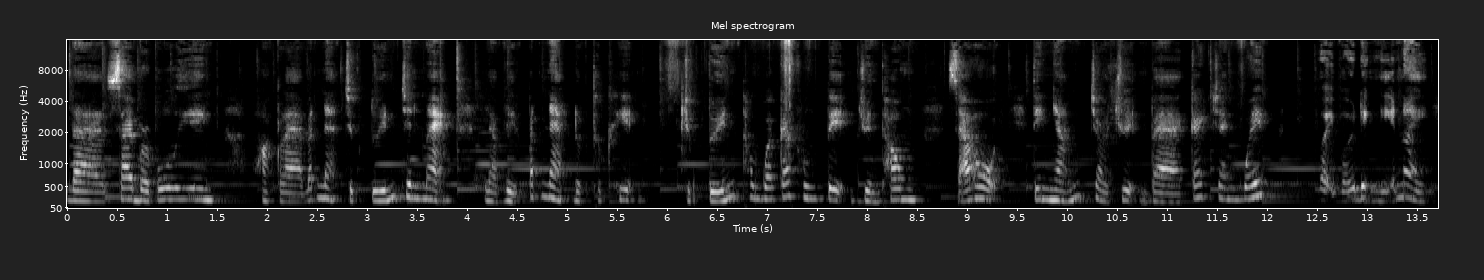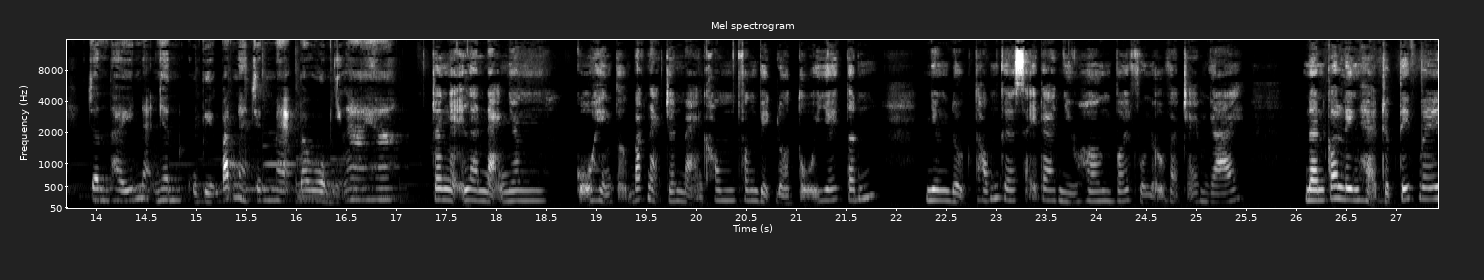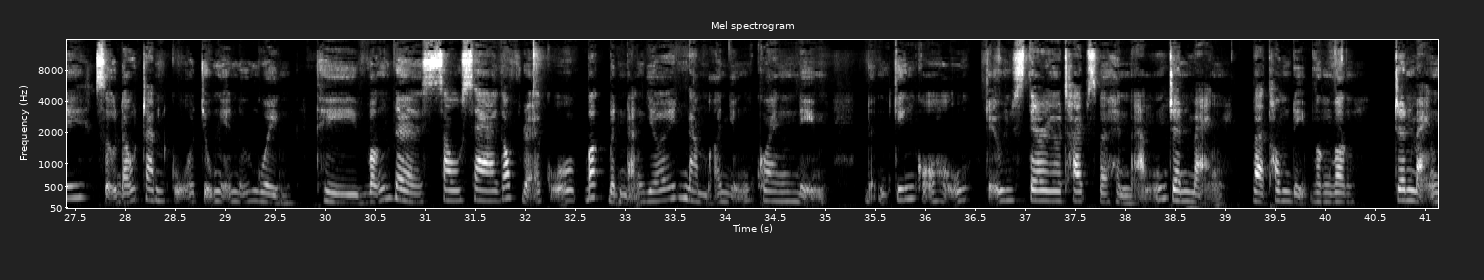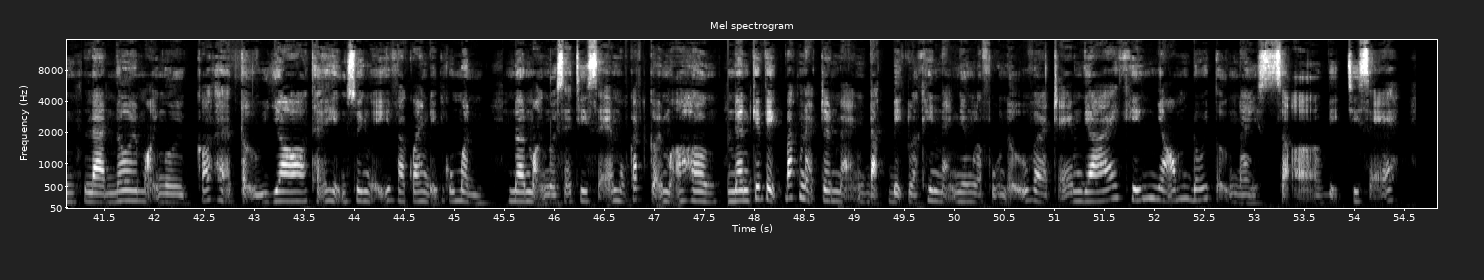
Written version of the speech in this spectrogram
và cyberbullying hoặc là bắt nạt trực tuyến trên mạng là việc bắt nạt được thực hiện trực tuyến thông qua các phương tiện truyền thông xã hội tin nhắn trò chuyện và các trang web. Vậy với định nghĩa này, Trân thấy nạn nhân của việc bắt nạt trên mạng bao gồm những ai ha? Trân nghĩ là nạn nhân của hiện tượng bắt nạt trên mạng không phân biệt độ tuổi giới tính nhưng được thống kê xảy ra nhiều hơn với phụ nữ và trẻ em gái nên có liên hệ trực tiếp với sự đấu tranh của chủ nghĩa nữ quyền thì vấn đề sâu xa gốc rễ của bất bình đẳng giới nằm ở những quan niệm định kiến cổ hủ kiểu stereotypes về hình ảnh trên mạng và thông điệp vân vân trên mạng là nơi mọi người có thể tự do thể hiện suy nghĩ và quan điểm của mình, nên mọi người sẽ chia sẻ một cách cởi mở hơn. Nên cái việc bắt nạt trên mạng, đặc biệt là khi nạn nhân là phụ nữ và trẻ em gái, khiến nhóm đối tượng này sợ việc chia sẻ.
